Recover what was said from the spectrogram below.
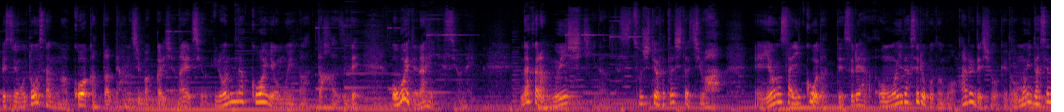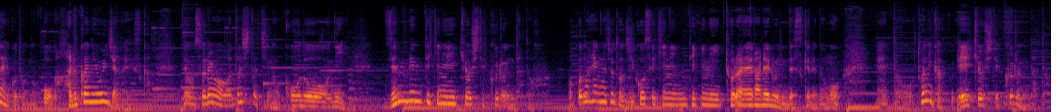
別にお父さんが怖かったって話ばっかりじゃないですよ。いろんな怖い思いがあったはずで覚えてないですよね。だから無意識なんです。そして私たちは4歳以降だってそれは思い出せることもあるでしょうけど思い出せないことの方がはるかに多いじゃないですか。でもそれは私たちの行動に全面的に影響してくるんだと。この辺がちょっと自己責任的に捉えられるんですけれども、えーと、とにかく影響してくるんだと。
